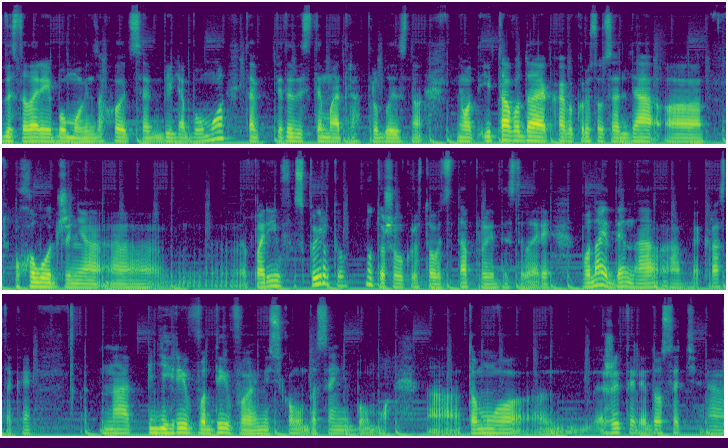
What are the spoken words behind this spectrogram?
дистилерії Бомо. Він знаходиться біля Бомо, там в 50 метрах приблизно. От і та вода, яка використовується для охолодження. Парів спирту, ну то, що використовується та при дистилерії, вона йде на якраз таки на підігрів води в міському басейні Бомо. Тому е, жителі досить е,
